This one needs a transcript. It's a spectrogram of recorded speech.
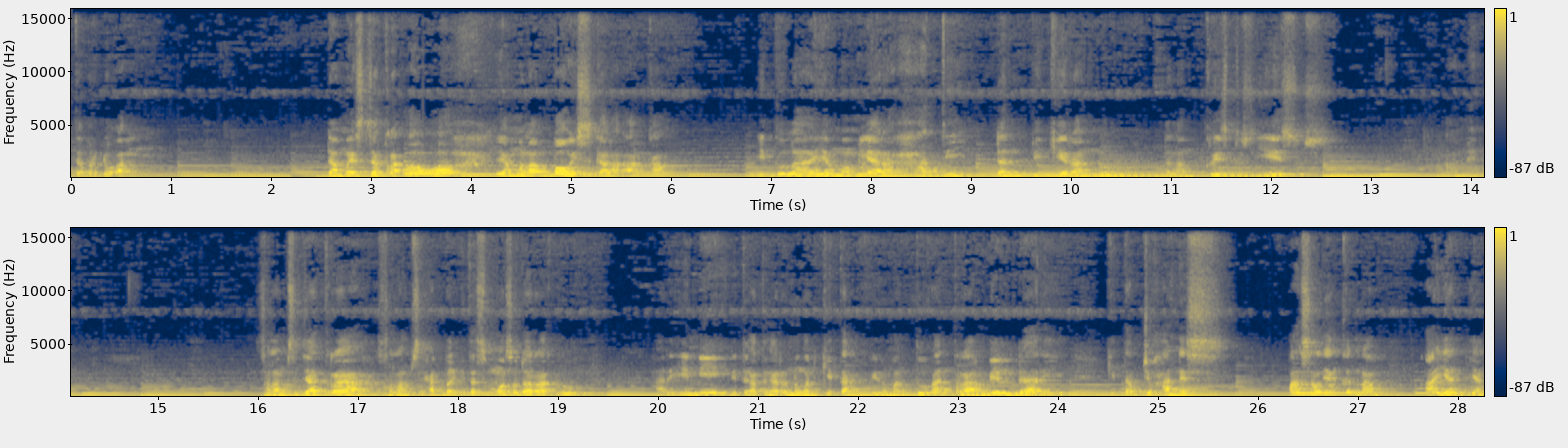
kita berdoa. Damai sejahtera Allah yang melampaui segala akal, itulah yang memelihara hati dan pikiranmu dalam Kristus Yesus. Amin. Salam sejahtera, salam sehat bagi kita semua saudaraku. Hari ini di tengah-tengah renungan kita, firman Tuhan terambil dari kitab Yohanes pasal yang ke-6 ayat yang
